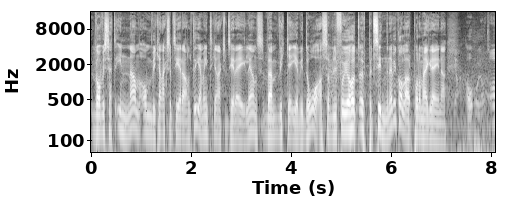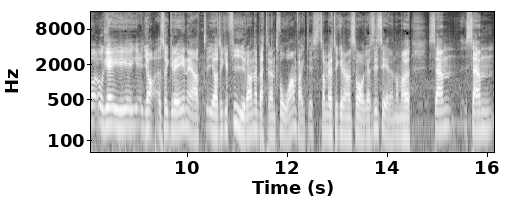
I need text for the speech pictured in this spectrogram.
vad har vi sett innan? Om vi kan acceptera allt det men inte kan acceptera aliens, vem, vilka är vi då? Alltså vi får ju ha ett öppet sinne när vi kollar på de här grejerna. Och, och, och, och ja, alltså grejen är att jag tycker fyran är bättre än tvåan faktiskt. Som jag tycker är den svagaste i serien. Sen, sen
